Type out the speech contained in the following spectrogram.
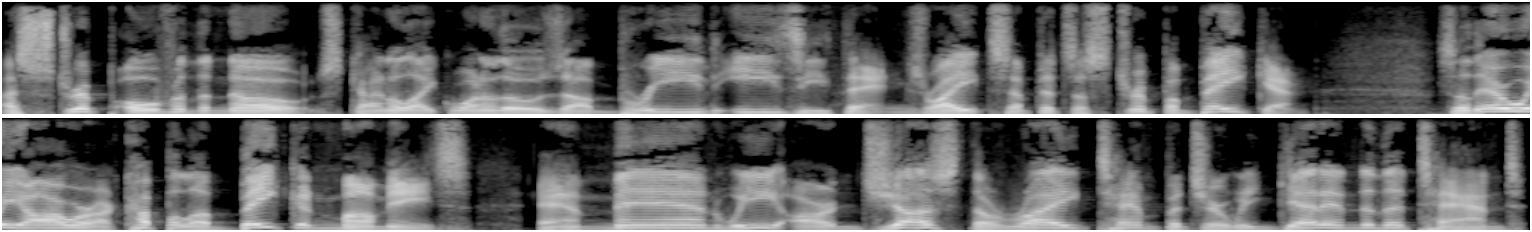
a strip over the nose, kind of like one of those uh, breathe easy things, right? Except it's a strip of bacon. So there we are, we're a couple of bacon mummies. And man, we are just the right temperature. We get into the tent,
